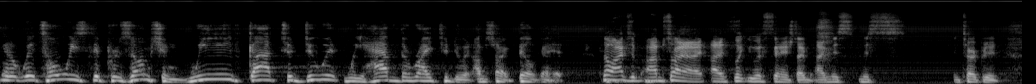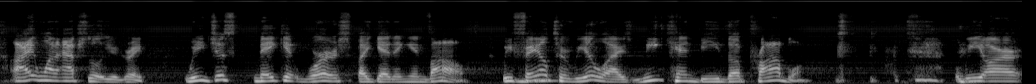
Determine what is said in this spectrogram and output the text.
you know, it's always the presumption we've got to do it. We have the right to do it. I'm sorry, Bill, go ahead. No, I'm, I'm sorry. I, I thought you were finished. I, I mis, misinterpreted. I want to absolutely agree. We just make it worse by getting involved. We fail to realize we can be the problem we are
